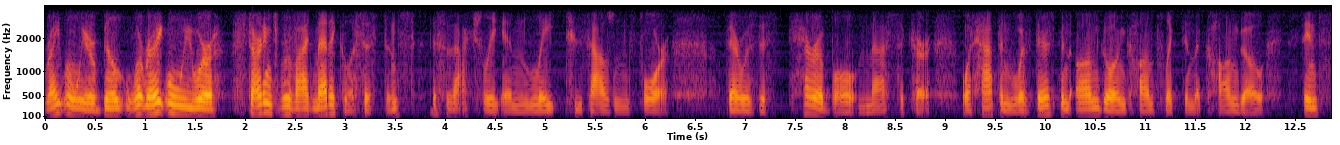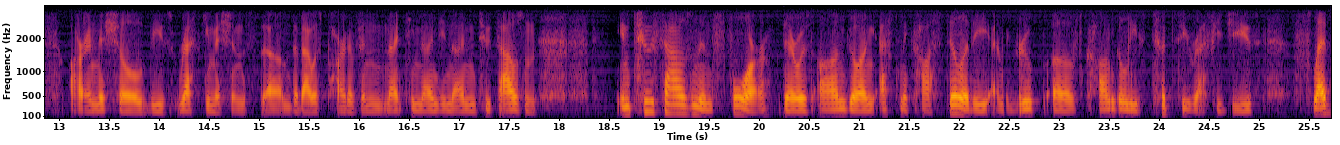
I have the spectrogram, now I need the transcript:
right when we were built, right when we were starting to provide medical assistance. This is actually in late 2004. there was this terrible massacre. What happened was there's been ongoing conflict in the Congo since our initial these rescue missions um, that I was part of in 1999 and 2000. In 2004, there was ongoing ethnic hostility, and a group of Congolese Tutsi refugees fled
